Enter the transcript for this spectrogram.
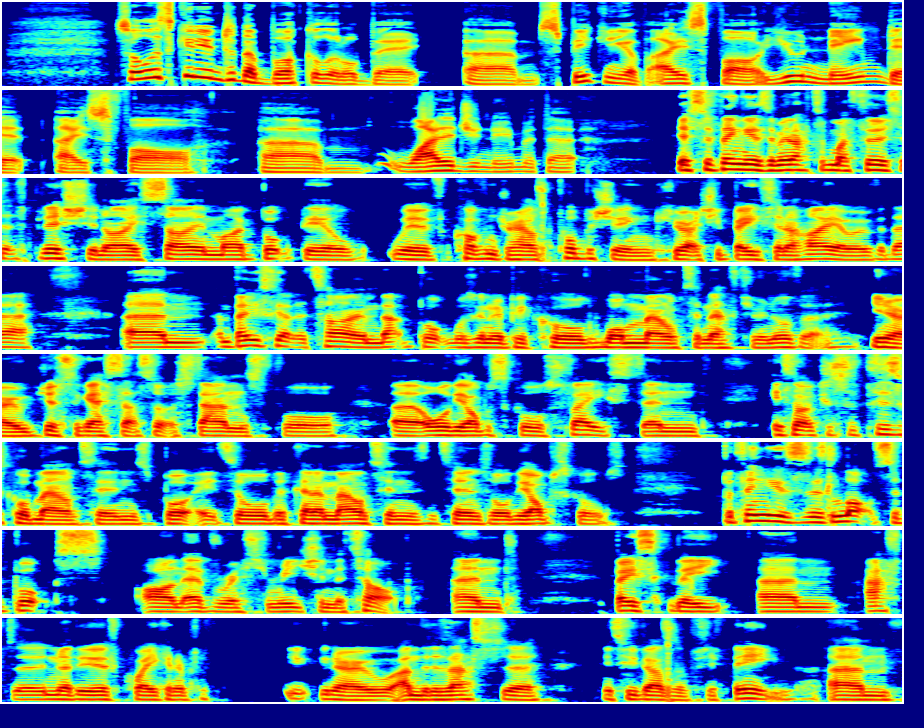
So let's get into the book a little bit. Um, speaking of Icefall, you named it Icefall. Um, why did you name it that? Yes, the thing is, I mean, after my first expedition, I signed my book deal with Coventry House Publishing, who are actually based in Ohio over there. Um, and basically, at the time, that book was going to be called One Mountain After Another. You know, just I guess that sort of stands for uh, all the obstacles faced. And it's not just the physical mountains, but it's all the kind of mountains in terms of all the obstacles. But the thing is, there's lots of books on Everest and reaching the top, and basically, um, after you know, the earthquake and you know and the disaster in 2015, um,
